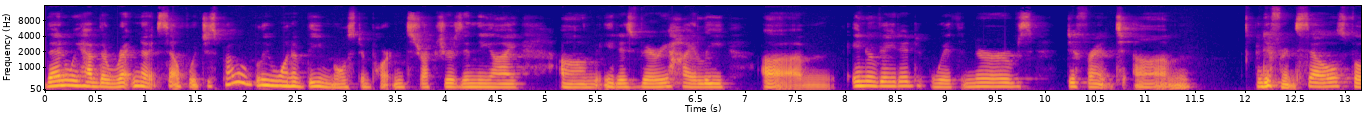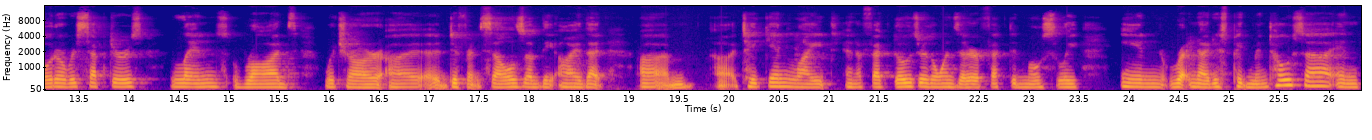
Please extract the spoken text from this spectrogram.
Then we have the retina itself, which is probably one of the most important structures in the eye. Um, it is very highly um, innervated with nerves, different um, different cells, photoreceptors, lens rods, which are uh, different cells of the eye that um, uh, take in light and affect. Those are the ones that are affected mostly in retinitis pigmentosa and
